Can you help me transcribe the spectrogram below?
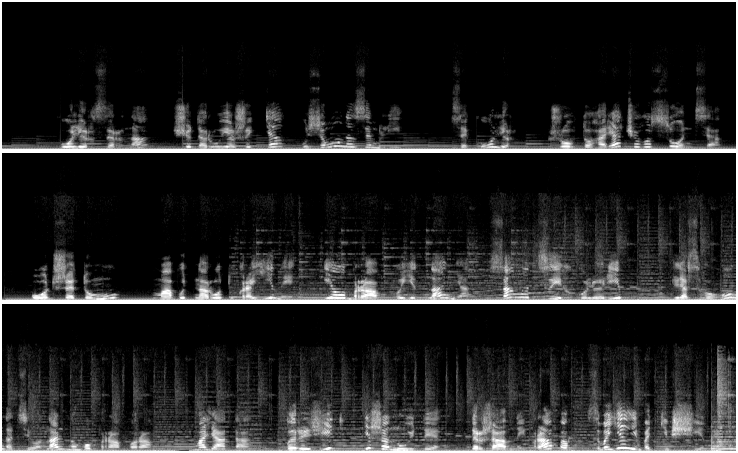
колір зерна, що дарує життя усьому на землі. Це колір жовто-гарячого сонця. Отже, тому, мабуть, народ України і обрав поєднання саме цих кольорів для свого національного прапора. Малята, бережіть і шануйте державний прапор своєї батьківщини.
